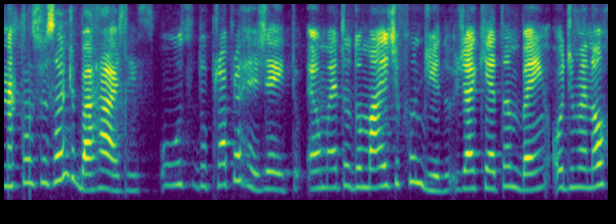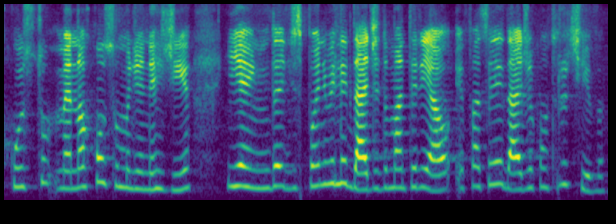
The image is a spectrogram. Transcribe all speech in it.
na construção de barragens, o uso do próprio rejeito é o método mais difundido, já que é também o de menor custo, menor consumo de energia e ainda disponibilidade do material e facilidade construtiva.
